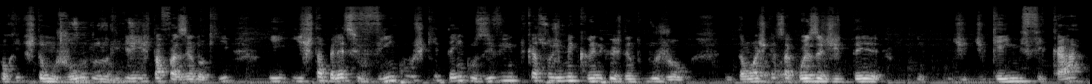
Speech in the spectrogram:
Por que, que estamos juntos, o que, que a gente está fazendo aqui, e, e, estabelece vínculos que têm, inclusive, implicações mecânicas dentro do jogo. Então, acho que essa coisa de ter, de, de gamificar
